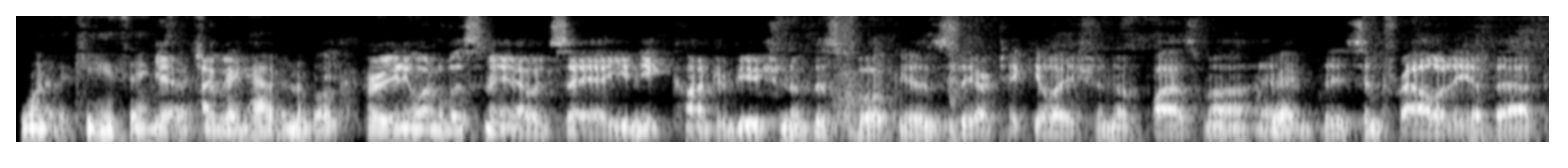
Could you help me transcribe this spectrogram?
one of the key things yeah, that you I bring mean, out in the book. For anyone listening, I would say a unique contribution of this book is the articulation of plasma and right. the centrality of that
